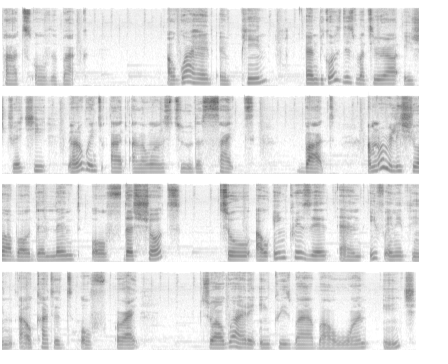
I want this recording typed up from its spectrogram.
parts of the back I'll go ahead and pin. And because this material is stretchy we are not going to add allowance to the side but I'm not really sure about the length of the shorts so I'll increase it and if anything I'll cut it off all right so I'll go ahead and increase by about one inch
